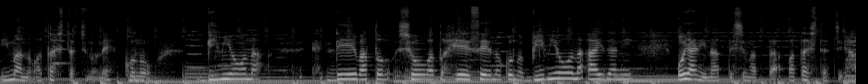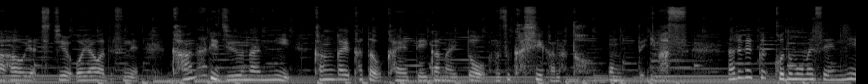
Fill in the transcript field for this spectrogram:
ー、今の私たちのねこの微妙な令和と昭和と平成のこの微妙な間に親になってしまった私たち母親父親はですねかなり柔軟に考え方を変えていかないと難しいかなと思っています。なるべく子ども目線に、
